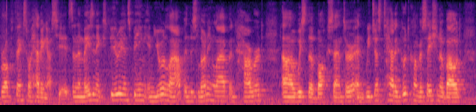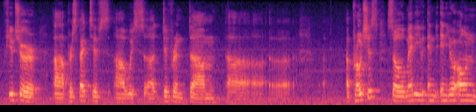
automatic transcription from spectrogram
Rob, thanks for having us here. It's an amazing experience being in your lab, in this learning lab at Harvard uh, with the Bok Center. And we just had a good conversation about future uh, perspectives uh, with uh, different um, uh, uh, approaches. So maybe in, in your own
